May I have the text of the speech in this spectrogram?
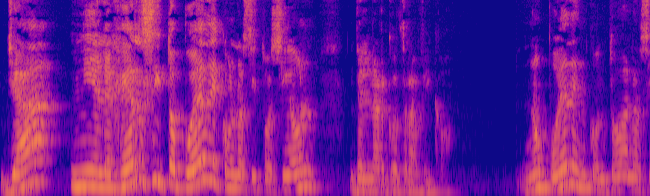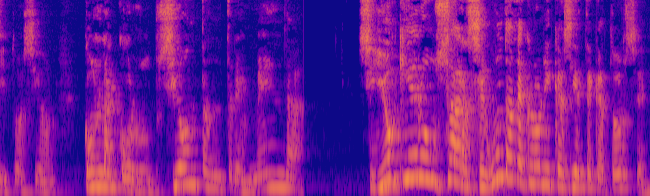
Ya ni el ejército puede con la situación del narcotráfico. No pueden con toda la situación, con la corrupción tan tremenda. Si yo quiero usar Segunda de Crónicas 7:14,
